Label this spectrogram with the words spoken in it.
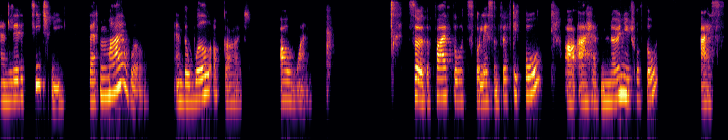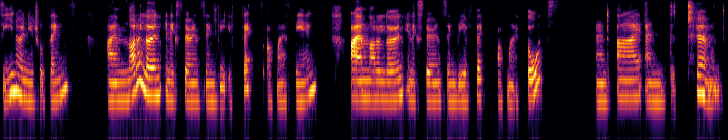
and let it teach me that my will and the will of God are one. So the five thoughts for lesson 54 are I have no neutral thoughts, I see no neutral things, I am not alone in experiencing the effects of my seeing, I am not alone in experiencing the effects of my thoughts, and I am determined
